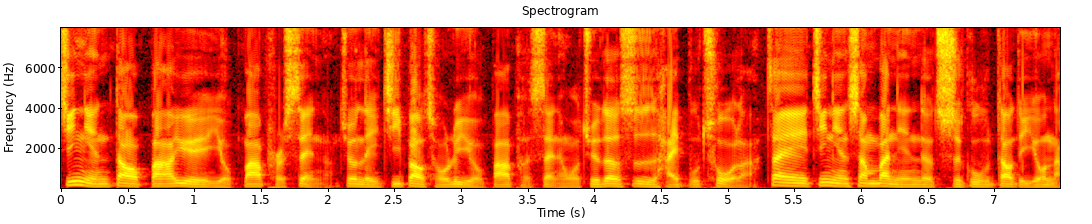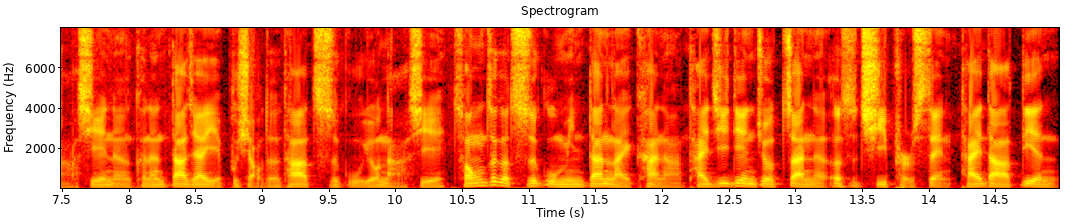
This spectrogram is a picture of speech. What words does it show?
今年到八月有八 percent 啊，就累积报酬率有八 percent，我觉得是还不错啦。在今年上半年的持股到底有哪些呢？可能大家也不晓得它持股有哪些。从这个持股名单来看啊，台积电就占了二十七 percent，台达电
